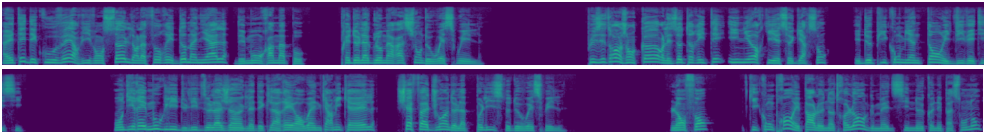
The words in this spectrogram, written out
a été découvert vivant seul dans la forêt domaniale des monts Ramapo, près de l'agglomération de Westville. Plus étrange encore, les autorités ignorent qui est ce garçon et depuis combien de temps il vivait ici. On dirait Mowgli du livre de la jungle, a déclaré Orwen Carmichael, chef adjoint de la police de Westville. L'enfant, qui comprend et parle notre langue, mais s'il ne connaît pas son nom,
